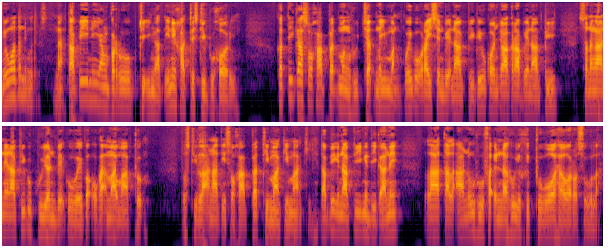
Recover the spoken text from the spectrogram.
Terus. Nah, tapi ini yang perlu diingat. Ini hadis di Bukhari. Ketika sahabat menghujat Nuaiman, kowe kok raisin Nabi, kowe kanca akrabe Nabi, senengane Nabi ku guyon mbek kowe kok gak mabuk. Terus dilaknati sahabat, dimaki-maki. Tapi Nabi ngendikane la tal anuhu fa innahu yuhibbu wa rasulah.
